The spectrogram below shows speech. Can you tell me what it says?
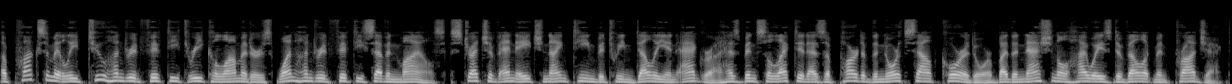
Approximately 253 kilometers (157 miles) stretch of NH19 between Delhi and Agra has been selected as a part of the North-South Corridor by the National Highways Development Project.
